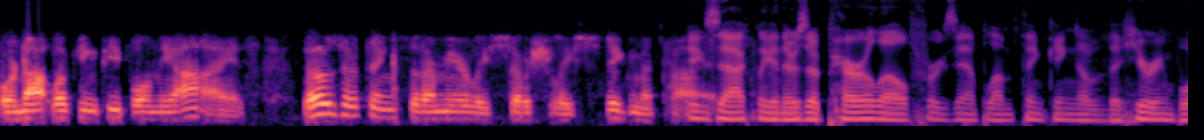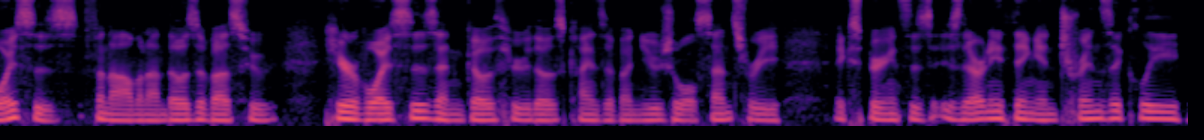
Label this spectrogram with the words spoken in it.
or not looking people in the eyes. Those are things that are merely socially stigmatized. Exactly, and there's a parallel. For example, I'm thinking of the hearing voices phenomenon. Those of us who hear voices and go through those kinds of unusual sensory experiences, is there anything intrinsically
